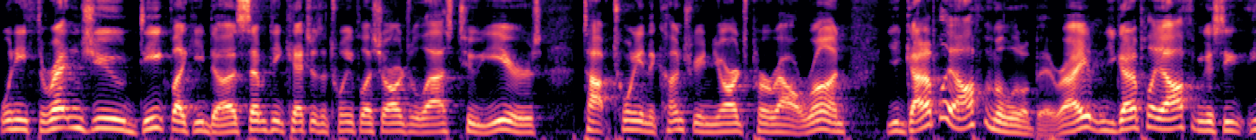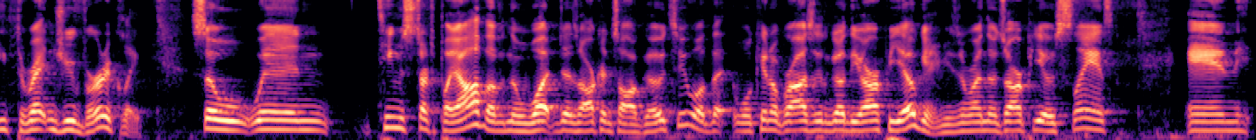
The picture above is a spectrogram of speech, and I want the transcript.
when he threatens you deep like he does, 17 catches of 20 plus yards over the last two years, top 20 in the country in yards per route run, you got to play off him a little bit, right? You got to play off him because he, he threatens you vertically. So when teams start to play off of him, then what does Arkansas go to? Well, the, well Kendall Briles is going to go to the RPO game. He's going to run those RPO slants. And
